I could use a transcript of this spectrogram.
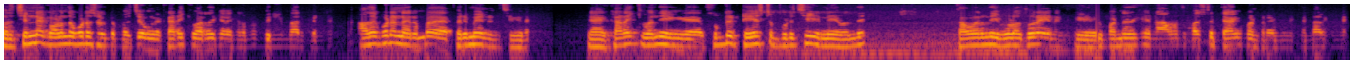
ஒரு சின்ன குழந்தை கூட சொல்லிட்டு போச்சு உங்கள் கடைக்கு வர்றதுக்கு எனக்கு ரொம்ப பிரியமாக இருக்குன்னு. அதை கூட நான் ரொம்ப பெருமையாக நினச்சிக்கிறேன். என் கடைக்கு வந்து எங்கள் ஃபுட்டு டேஸ்ட்டு பிடிச்சி என்னை வந்து கவர்ந்து இவ்வளோ தூரம் எனக்கு இது பண்ணதுக்கு நான் வந்து ஃபஸ்ட்டு தேங்க் பண்ணுறேன் எங்களுக்கு எல்லாருக்குமே.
